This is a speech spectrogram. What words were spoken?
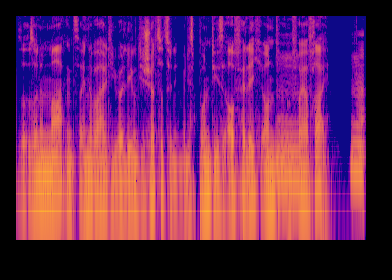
so, so einen Markenzeichen? Da war halt die Überlegung, die Schürze zu nehmen, weil die ist bunt, die ist auffällig und, und Mhm. feuerfrei. Ja,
